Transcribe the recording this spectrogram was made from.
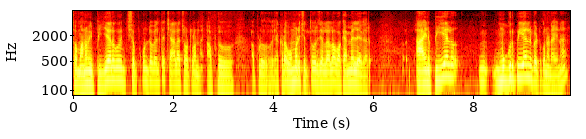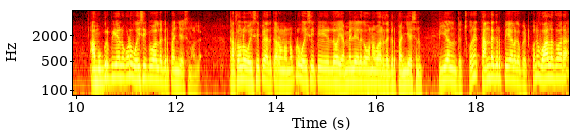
సో మనం ఈ పిఏల గురించి చెప్పుకుంటూ వెళ్తే చాలా చోట్ల ఉన్నాయి. అప్పుడు అప్పుడు ఎక్కడ ఉమ్మడి చిత్తూరు జిల్లాలో ఒక ఎమ్మెల్యే గారు. ఆయన పిఏలు ముగ్గురు పిఎల్ని పెట్టుకున్నాడు ఆయన. ఆ ముగ్గురు పియ్యలు కూడా వైసీపీ వాళ్ళ దగ్గర పనిచేసిన వాళ్ళే. గతంలో వైసీపీ అధికారంలో ఉన్నప్పుడు వైసీపీలో ఎమ్మెల్యేలుగా ఉన్న వారి దగ్గర పనిచేసిన పిఎల్ని తెచ్చుకొని తన దగ్గర పిఎల్గా పెట్టుకొని వాళ్ళ ద్వారా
